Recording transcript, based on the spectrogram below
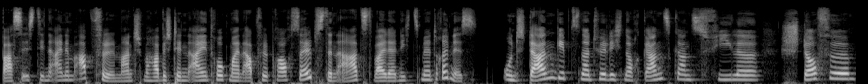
Was ist in einem Apfel? Manchmal habe ich den Eindruck, mein Apfel braucht selbst den Arzt, weil da nichts mehr drin ist. Und dann gibt's natürlich noch ganz, ganz viele Stoffe,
